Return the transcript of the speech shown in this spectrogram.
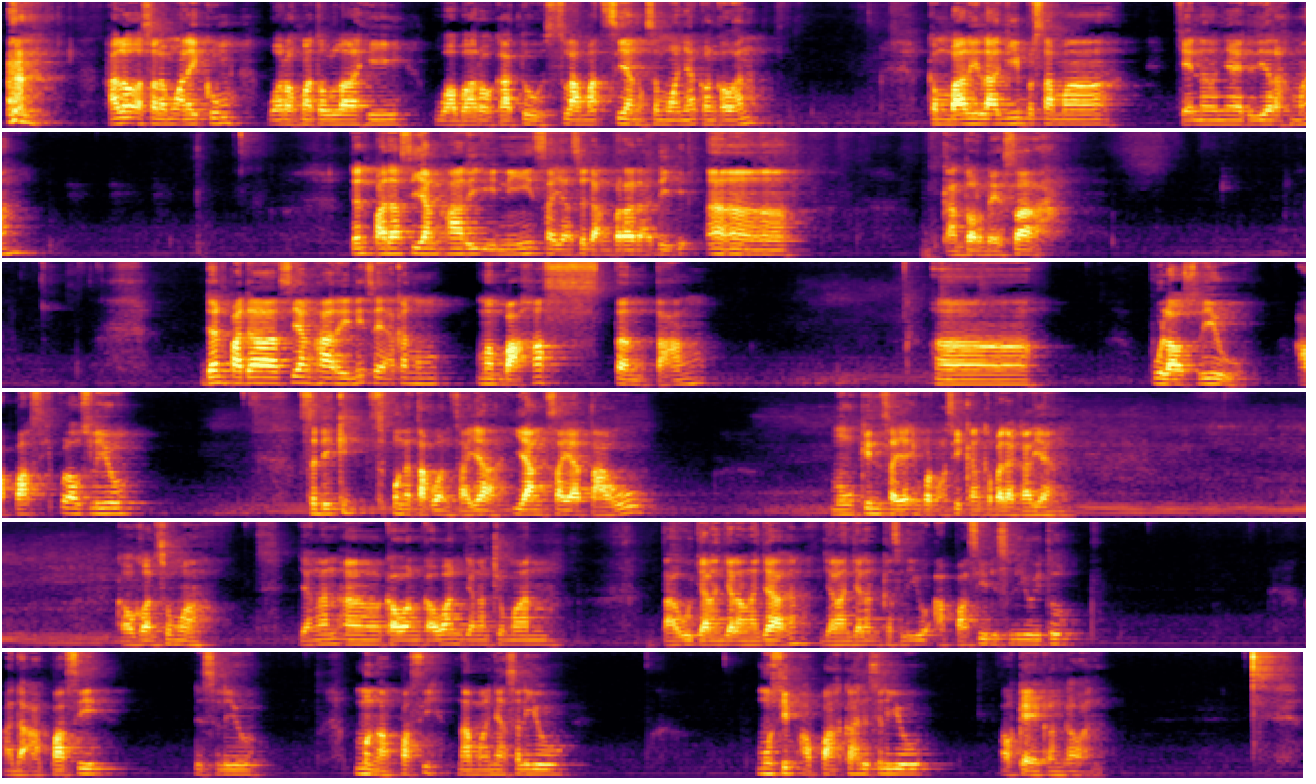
Halo, assalamualaikum warahmatullahi wabarakatuh. Selamat siang semuanya, kawan-kawan. Kembali lagi bersama channelnya Dedi Rahman. Dan pada siang hari ini saya sedang berada di uh, kantor desa. Dan pada siang hari ini saya akan membahas tentang uh, Pulau Seliu. Apa sih Pulau Seliu? Sedikit sepengetahuan saya, yang saya tahu mungkin saya informasikan kepada kalian. Kawan-kawan semua, jangan uh, kawan-kawan jangan cuman tahu jalan-jalan aja kan, jalan-jalan ke Seliu. Apa sih di Seliu itu? Ada apa sih di Seliu? Mengapa sih namanya Seliu? Musim apakah di Seliu? Oke, kawan-kawan.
